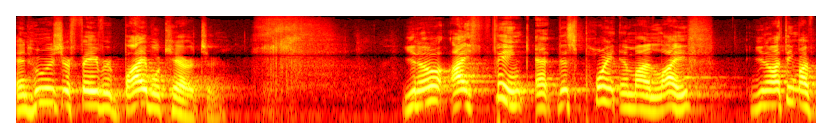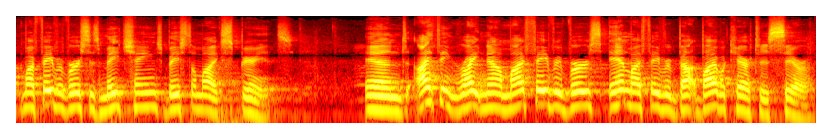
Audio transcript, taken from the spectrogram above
and who is your favorite Bible character?" You know, I think at this point in my life you know, I think my, my favorite verses may change based on my experience. And I think right now, my favorite verse and my favorite Bible character is Sarah.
